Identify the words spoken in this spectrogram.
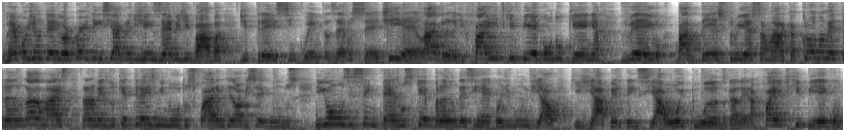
O recorde anterior pertencia à grande Genzeb de Baba de 3,50,07. E ela, a grande Fait Kipiegon do Quênia, veio para destruir essa marca, cronometrando nada mais, nada menos do que 3 minutos, 49 segundos e 11 centésimos, quebrando esse recorde mundial que já pertencia a 8 anos, galera. Fait Kipiegon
